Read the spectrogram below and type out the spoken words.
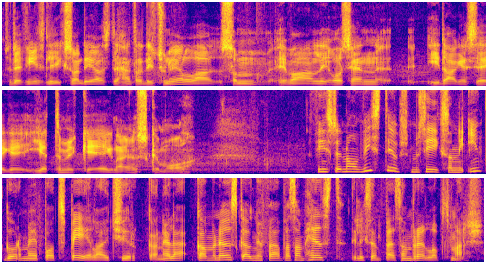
så det finns liksom dels det här traditionella som är vanligt och sen i dagens läge jättemycket egna önskemål. Finns det någon viss typs musik som ni inte går med på att spela i kyrkan eller kan man önska ungefär vad som helst, till exempel som bröllopsmarsch?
